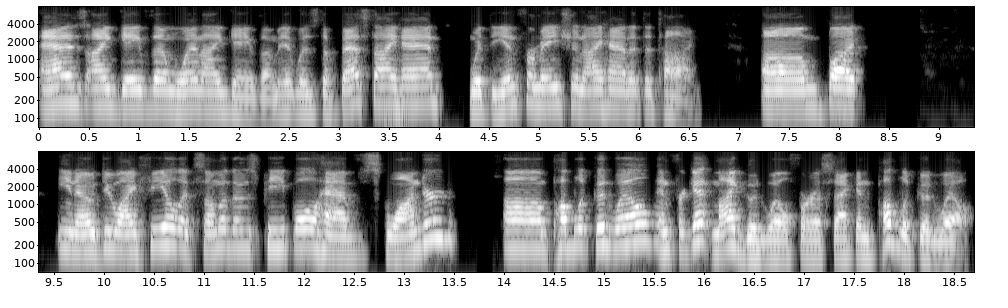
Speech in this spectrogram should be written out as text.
as I gave them when I gave them. It was the best I mm-hmm. had with the information I had at the time. Um, but you know, do I feel that some of those people have squandered uh, public goodwill? And forget my goodwill for a second, public goodwill.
